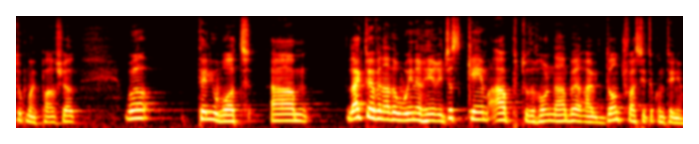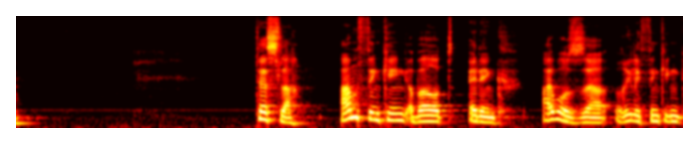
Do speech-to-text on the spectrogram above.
took my partial. Well, tell you what, um, like to have another winner here. It just came up to the whole number. I don't trust it to continue. Tesla. I'm thinking about adding. I was uh, really thinking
